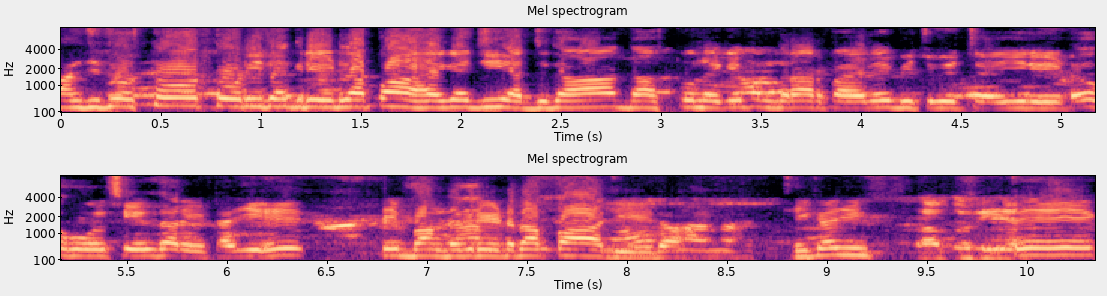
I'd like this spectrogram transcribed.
ਹਾਂਜੀ ਦੋਸਤੋ ਤੋਰੀ ਦਾ ਗ੍ਰੇਡ ਦਾ ਭਾਅ ਹੈਗਾ ਜੀ ਅੱਜ ਦਾ 10 ਤੋਂ ਲੈ ਕੇ 15 ਰੁਪਏ ਦੇ ਵਿੱਚ ਵਿੱਚ ਹੈ ਜੀ ਰੇਟ। ਹੋਲਸੇਲ ਦਾ ਰੇਟ ਹੈ ਜੀ ਇਹ ਤੇ ਬੰਦ ਗ੍ਰੇਡ ਦਾ ਭਾਅ ਜੀ ਇਹਦਾ। ਠੀਕ ਹੈ ਜੀ? ਤੇ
